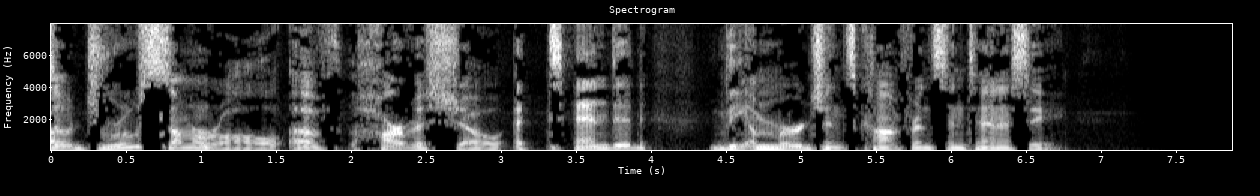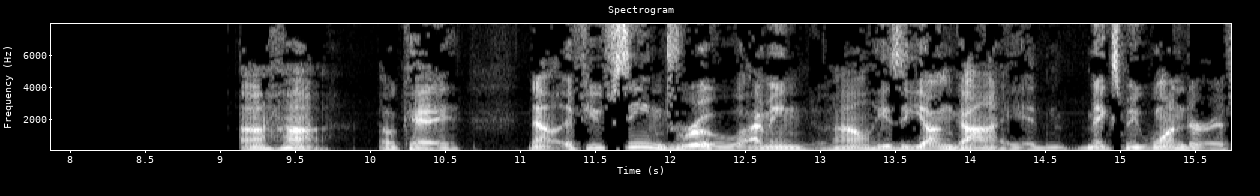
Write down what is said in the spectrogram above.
So Drew Summerall of Harvest Show attended the Emergence Conference in Tennessee. Uh huh. Okay. Now, if you've seen Drew, I mean, well, he's a young guy. It makes me wonder if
